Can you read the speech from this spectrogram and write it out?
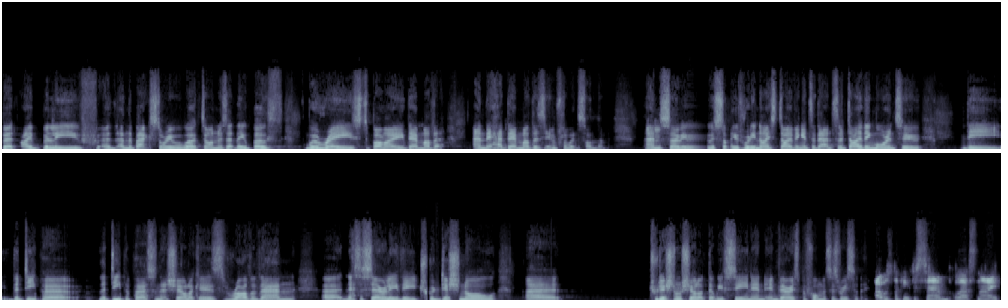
But I believe, uh, and the backstory we worked on is that they both were raised by their mother, and they had their mother's influence on them. And so it was something. It was really nice diving into that, and so diving more into the the deeper the deeper person that Sherlock is, rather than uh, necessarily the traditional. Uh, traditional Sherlock that we've seen in, in various performances recently. I was talking to Sam last night,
